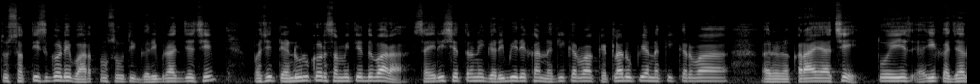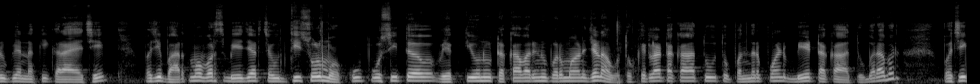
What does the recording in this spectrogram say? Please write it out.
તો છત્તીસગઢ એ ભારતનું સૌથી ગરીબ રાજ્ય છે. પછી તેંડુલકર સમિતિ દ્વારા શહેરી ક્ષેત્રની ગરીબી રેખા નક્કી કરવા કેટલા રૂપિયા નક્કી કરવા કરાયા છે? તો એ એક હજાર રૂપિયા નક્કી કરાયા છે. પછી ભારતમાં વર્ષ બે હજાર ચૌદથી સોળમાં કુપોષિત વ્યક્તિઓનું ટકાવારીનું પ્રમાણ જણાવો. તો કેટલા ટકા હતું? તો પંદર પોઈન્ટ બે ટકા હતું. બરાબર? પછી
